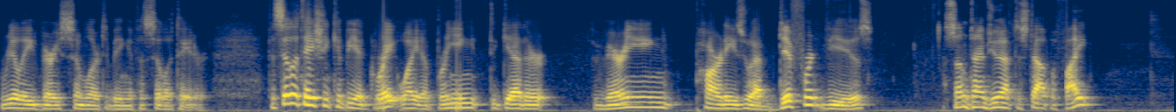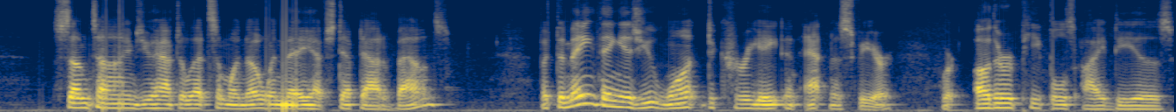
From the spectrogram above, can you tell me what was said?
really very similar to being a facilitator. Facilitation can be a great way of bringing together varying parties who have different views. Sometimes you have to stop a fight. Sometimes you have to let someone know when they have stepped out of bounds. But the main thing is you want to create an atmosphere where other people's ideas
